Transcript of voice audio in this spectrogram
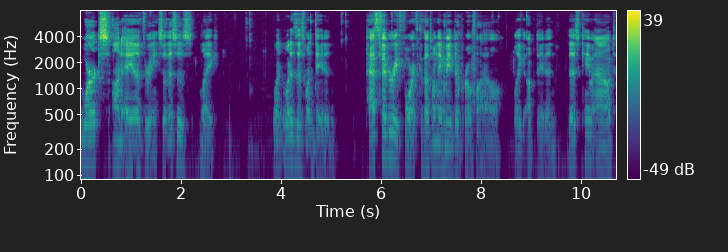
works on AO3. So this is like, what what is this one dated? Past February 4th, because that's when they made their profile like updated. This came out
